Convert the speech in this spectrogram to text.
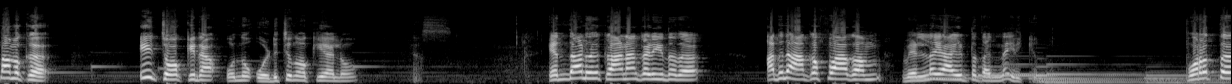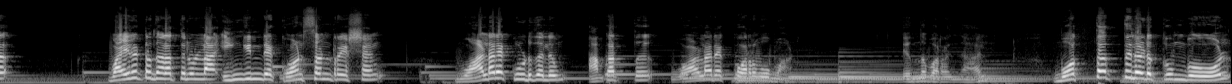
നമുക്ക് ഈ ചോക്കിനെ ഒന്ന് ഒടിച്ചു നോക്കിയാലോ? Yes. എന്താണ് നിങ്ങൾക്ക് കാണാൻ കഴിയുന്നത്? അതിന് അകഭാഗം വെള്ളയായിട്ട് തന്നെ ഇരിക്കുന്നു. പുറത്ത് വയലറ്റ് നിറത്തിലുള്ള ഇങ്കിന്റെ കോൺസെൻട്രേഷൻ വളരെ കൂടുതലും അകത്ത് വളരെ കുറവുമാണ്. എന്ന് പറഞ്ഞാൽ മൊത്തത്തിലെടുക്കുമ്പോൾ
